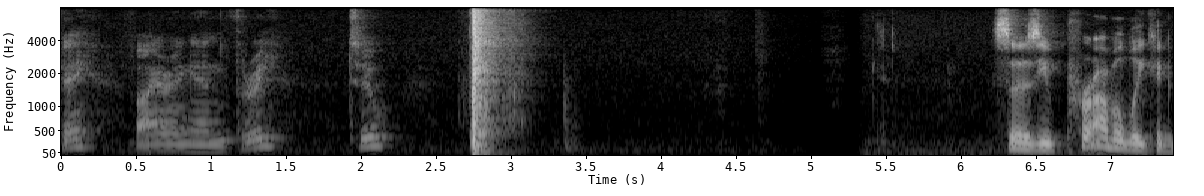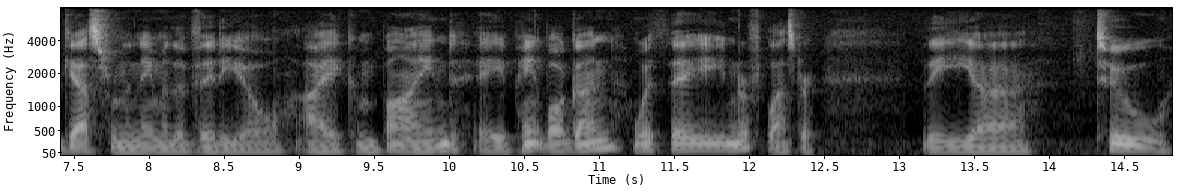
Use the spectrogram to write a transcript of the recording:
Okay, firing in three, two. So as you probably could guess from the name of the video, I combined a paintball gun with a Nerf blaster. The uh, two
